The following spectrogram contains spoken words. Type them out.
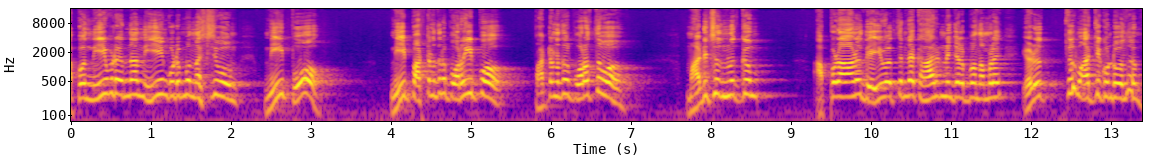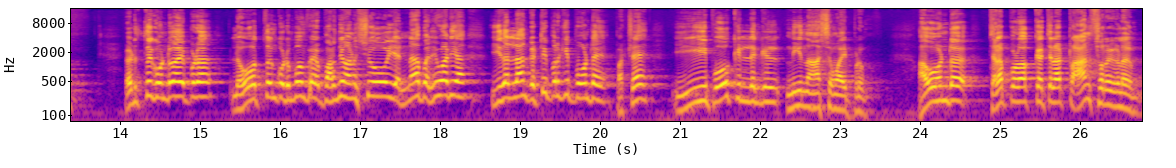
അപ്പോൾ നീ ഇവിടെ നിന്നാൽ നീയും കുടുംബം നശിച്ചു പോവും. നീ പോ. നീ പട്ടണത്തിന് പുറകിൽ പോ പട്ടണത്തിന് പുറത്ത് പോ. മടിച്ചു നിൽക്കും. അപ്പോഴാണ് ദൈവത്തിന്റെ കാരുണ്യം ചിലപ്പോൾ നമ്മൾ എടുത്തു മാറ്റിക്കൊണ്ടുവന്ന്. എടുത്ത് കൊണ്ടുപോയപ്പോൾ ലോകത്തും കുടുംബം പറഞ്ഞു കാണിച്ചോ എന്നാ പരിപാടിയാ? ഇതെല്ലാം കെട്ടിപ്പറക്കി പോകണ്ടേ? പക്ഷേ ഈ പോക്കില്ലെങ്കിൽ നീ നാശമായിപ്പെടും. അതുകൊണ്ട് ചിലപ്പോഴൊക്കെ ചില ട്രാൻസ്ഫറുകൾ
